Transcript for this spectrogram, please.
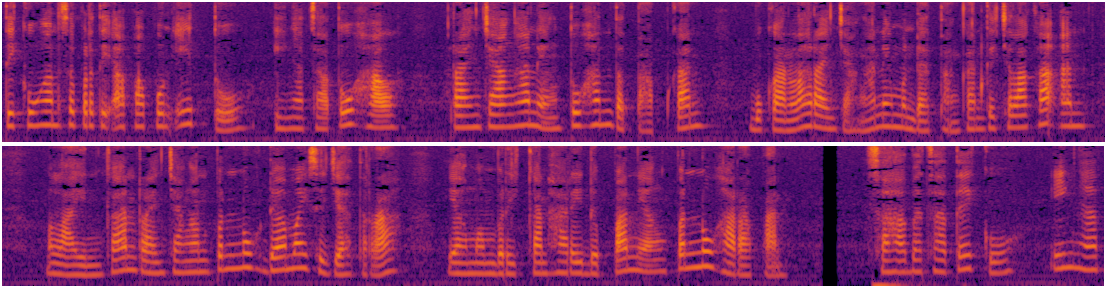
Tikungan seperti apa pun itu, ingat satu hal: rancangan yang Tuhan tetapkan bukanlah rancangan yang mendatangkan kecelakaan, melainkan rancangan penuh damai sejahtera yang memberikan hari depan yang penuh harapan. Sahabat sateku, ingat,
